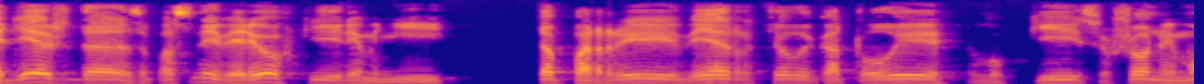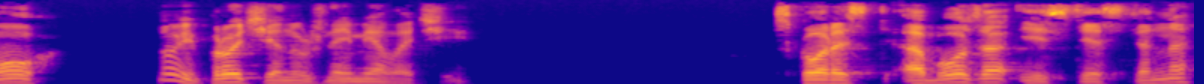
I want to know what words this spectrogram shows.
одежда, запасные веревки и ремни, топоры, вертелы, котлы, луки, сушеный мох, ну и прочие нужные мелочи. Скорость обоза, естественно,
